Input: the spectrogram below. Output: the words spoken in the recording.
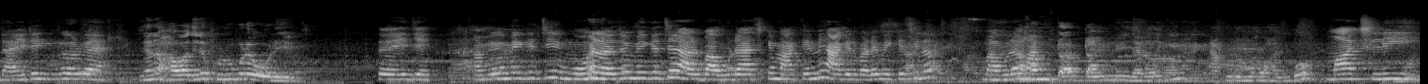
দাড়িটা কি করবে? যেন হাওয়া দিলে ফুলু করে ওড়ে। তো এই যে আমিও মেখেছি মহারাজও মেখেছে আর বাবুরা আজকে মাকে নি আগের বারে মেখেছিল। বাবুরা টাইম নেই দেখা দেখি। এখন আমরা ভাজবো। মাছলি।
